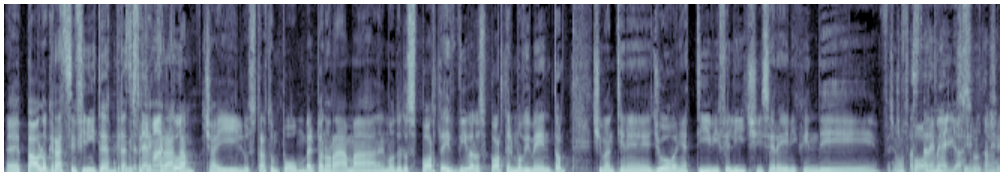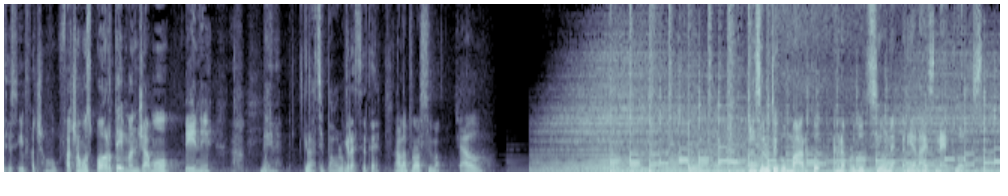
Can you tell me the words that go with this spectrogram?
Eh, Paolo, grazie infinite per Grazie questa a te, chiacchierata. Marco. Ci hai illustrato un po' un bel panorama nel mondo dello sport e viva lo sport e il movimento. Ci mantiene giovani, attivi, felici, sereni, quindi facciamo Ci fa sport. stare meglio, Sì, assolutamente sì. sì. Facciamo, facciamo sport e mangiamo bene. Bene, grazie Paolo. Grazie a te. Alla prossima. Ciao. In Salute con Marco è una produzione Realize Networks.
